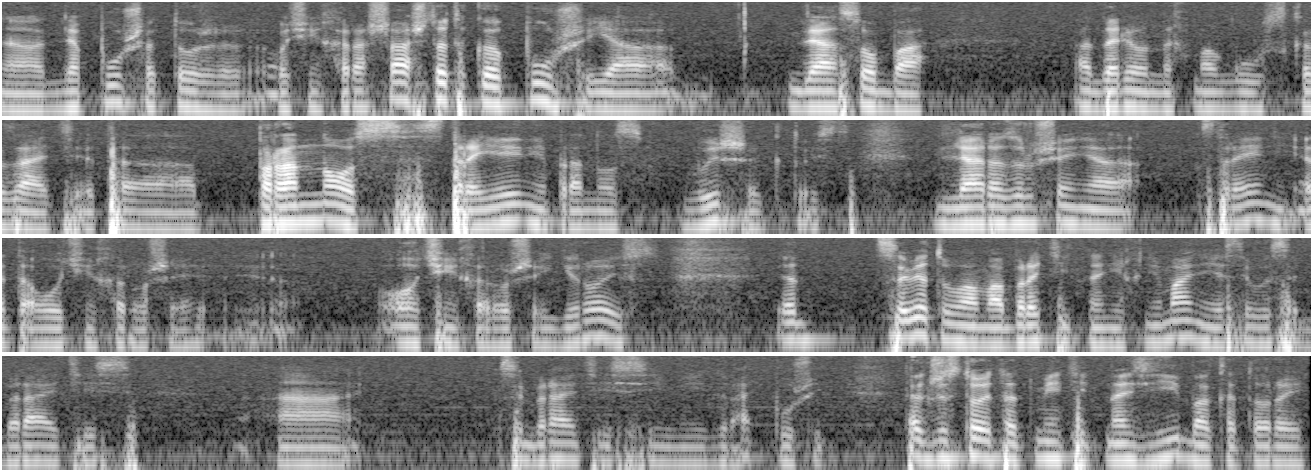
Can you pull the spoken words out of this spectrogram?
А, для пуша тоже очень хороша. Что такое пуш? Я для особо одаренных могу сказать. Это пронос строений, пронос вышек. То есть для разрушения строений это очень хорошие, очень хорошие герои. Я советую вам обратить на них внимание, если вы собираетесь, а, собираетесь ими играть, пушить. Также стоит отметить Назиба, который,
